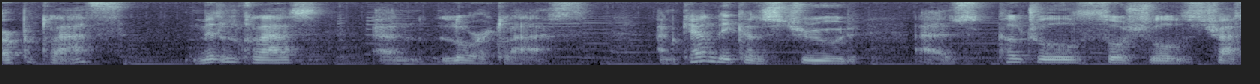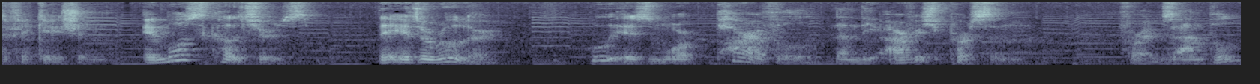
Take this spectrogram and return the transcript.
upper class, middle class, and lower class, and can be construed as cultural social stratification. In most cultures, there is a ruler who is more powerful than the average person. For example,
